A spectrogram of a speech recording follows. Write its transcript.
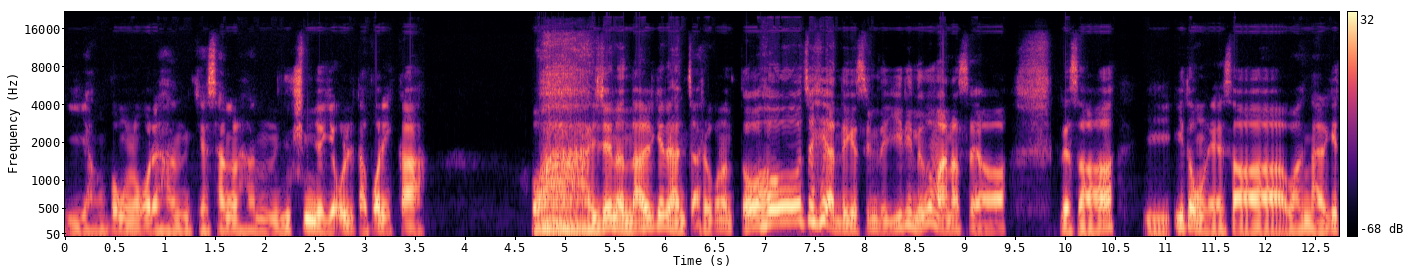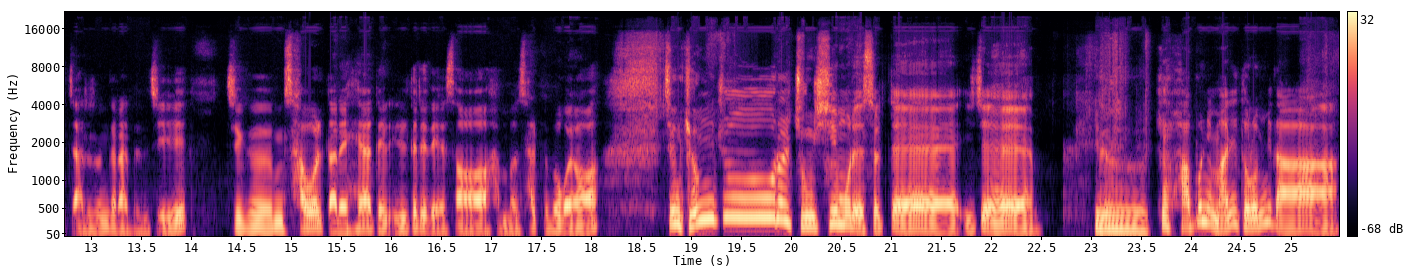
이 양봉을 올해 한 개상을 한 60여 개 올리다 보니까 와 이제는 날개를 안 자르고는 도저히 안 되겠습니다. 일이 너무 많았어요. 그래서 이 이동을 해서 왕 날개 자르는 거라든지 지금 4월 달에 해야 될 일들에 대해서 한번 살펴보고요. 지금 경주를 중심으로 했을 때 이제 이렇게 화분이 많이 들어옵니다.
